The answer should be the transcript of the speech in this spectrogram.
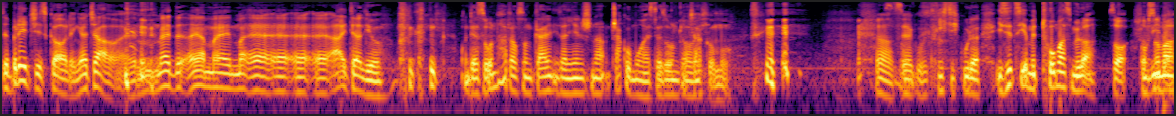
The bridge is calling. Ja, ciao. I, I tell you. Und der Sohn hat auch so einen geilen italienischen Namen. Giacomo heißt der Sohn, glaube ich. Giacomo. ja, sehr gut. Richtig guter. Ich sitze hier mit Thomas Müller. So, um es nochmal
